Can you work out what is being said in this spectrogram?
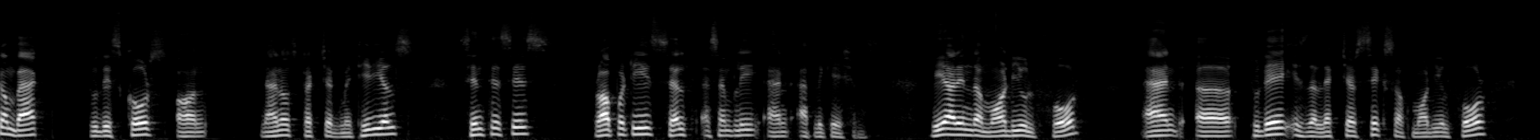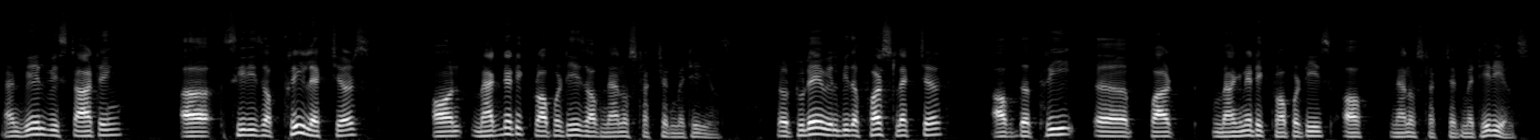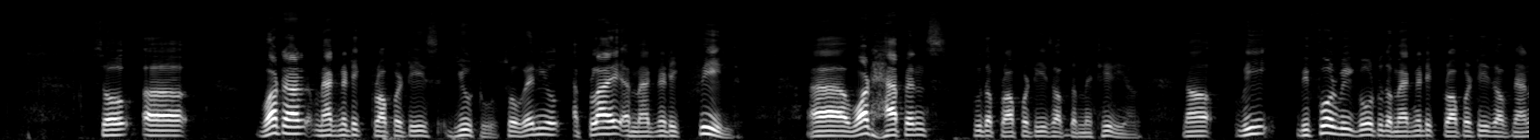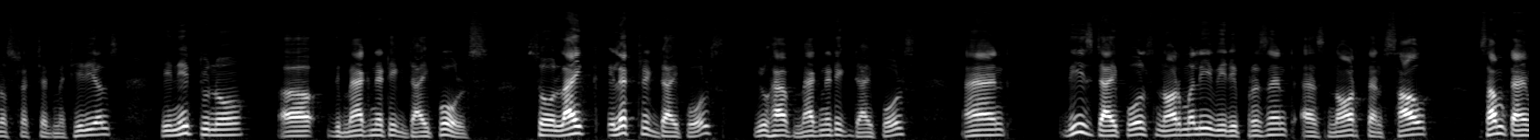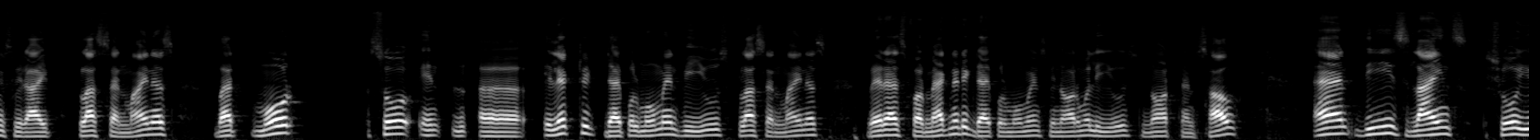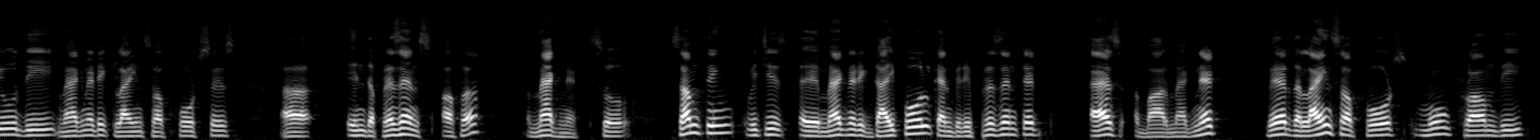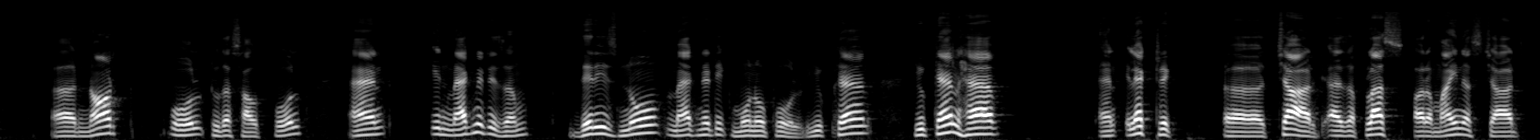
Welcome back to this course on nanostructured materials, synthesis, properties, self assembly and applications. We are in the module 4 and uh, today is the lecture 6 of module 4 and we will be starting a series of 3 lectures on magnetic properties of nanostructured materials. So, today will be the first lecture of the 3 uh, part magnetic properties of nanostructured materials. So, uh, what are magnetic properties due to? So, when you apply a magnetic field, uh, what happens to the properties of the material? Now, we before we go to the magnetic properties of nanostructured materials, we need to know uh, the magnetic dipoles. So, like electric dipoles, you have magnetic dipoles and these dipoles normally we represent as north and south, sometimes we write plus and minus, but more so in uh, electric dipole moment we use plus and minus, whereas, for magnetic dipole moments we normally use north and south and these lines show you the magnetic lines of forces uh, in the presence of a magnet. So, something which is a magnetic dipole can be represented as a bar magnet, where the lines of force move from the uh, north pole to the south pole and in magnetism there is no magnetic monopole. You can you can have an electric uh, charge as a plus or a minus charge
